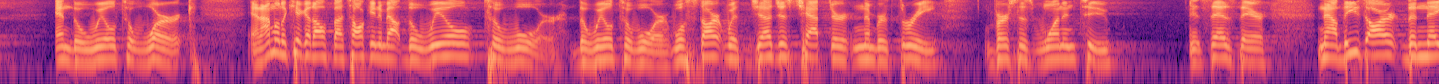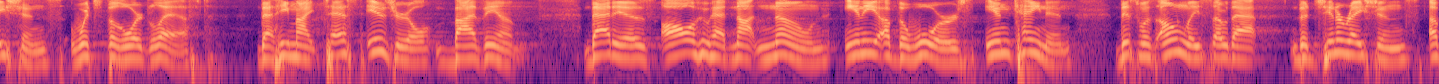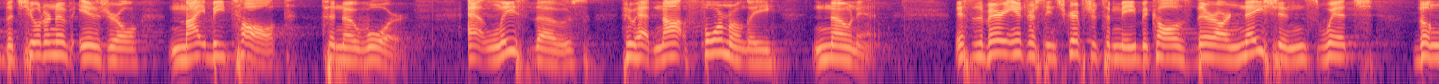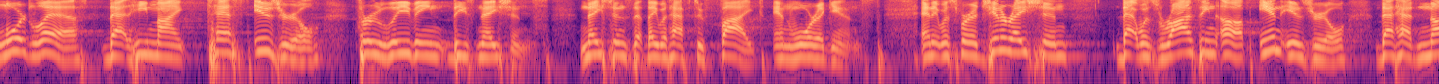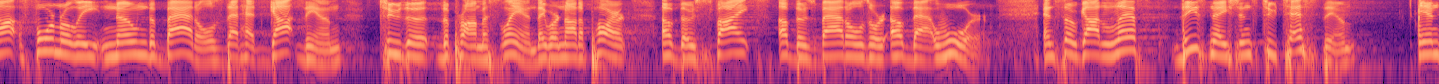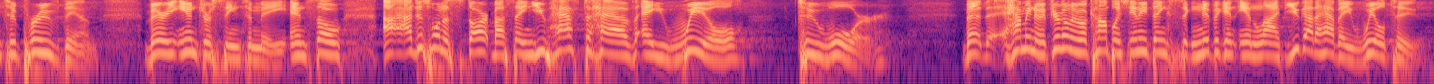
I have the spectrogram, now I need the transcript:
and the will to work. And I'm going to kick it off by talking about the will to war. The will to war. We'll start with Judges chapter number three, verses one and two. It says there, Now these are the nations which the Lord left that he might test Israel by them. That is, all who had not known any of the wars in Canaan. This was only so that the generations of the children of Israel might be taught to know war, at least those who had not formerly known it. This is a very interesting scripture to me because there are nations which the Lord left that he might test Israel through leaving these nations, nations that they would have to fight and war against. And it was for a generation that was rising up in Israel that had not formerly known the battles that had got them to the, the promised land. They were not a part of those fights, of those battles, or of that war. And so God left these nations to test them and to prove them very interesting to me. And so I, I just want to start by saying you have to have a will to war. The, the, how many know if you're going to accomplish anything significant in life, you got to have a will to?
